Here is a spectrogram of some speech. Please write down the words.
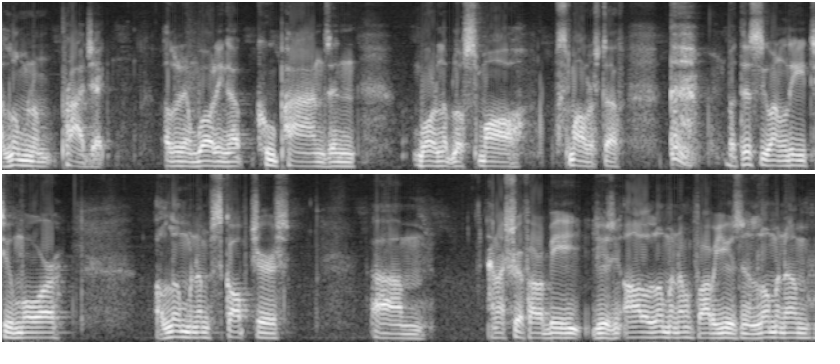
aluminum project, other than welding up coupons and welding up little small, smaller stuff. but this is going to lead to more aluminum sculptures. Um, I'm not sure if I'll be using all aluminum, if I'll be using aluminum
